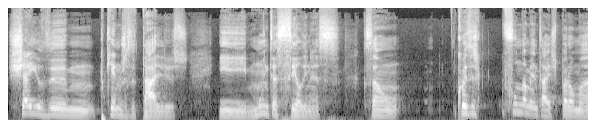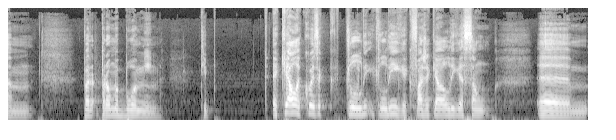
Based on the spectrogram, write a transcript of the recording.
cheio de hum, pequenos detalhes e muita silliness, que são coisas fundamentais para uma para, para uma boa meme. Tipo, aquela coisa que, que liga, que faz aquela ligação hum,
